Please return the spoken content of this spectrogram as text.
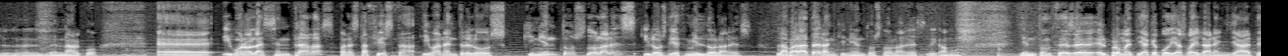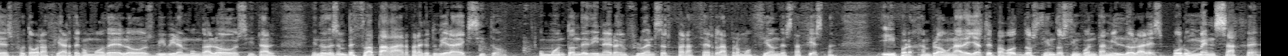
del, narco. Eh, y bueno, las entradas para esta fiesta iban entre los 500 dólares y los 10.000 dólares. La barata eran 500 dólares, digamos. Y entonces eh, él prometía que podías bailar en yates, fotografiarte con modelos, vivir en bungalows y tal. Y entonces empezó a pagar para que tuviera éxito un montón de dinero a influencers para hacer la promoción de esta fiesta. Y, por ejemplo, a una de ellas le pagó 250.000 dólares por un mensaje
